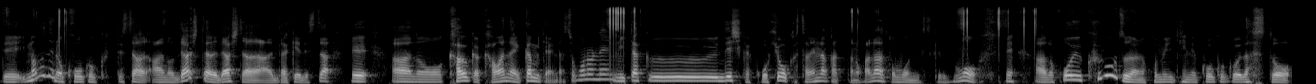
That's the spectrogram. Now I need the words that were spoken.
で、今までの広告ってさ、あの出したら出しただけでさ、であの買うか買わないかみたいな、そこのね、2択でしかこう評価されなかったのかなと思うんですけれども、ね、あのこういうクローズドなコミュニティに広告を出すと、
